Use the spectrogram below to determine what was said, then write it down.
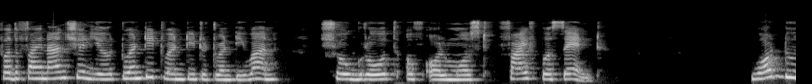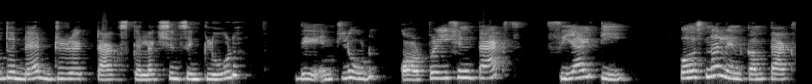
for the financial year 2020 to 21 show growth of almost 5%. What do the net direct tax collections include? They include corporation tax, CIT, personal income tax,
